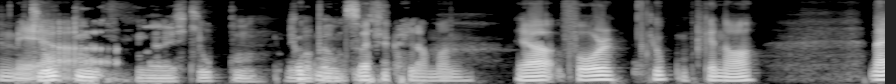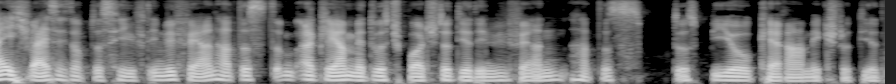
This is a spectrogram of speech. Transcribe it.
mehr. Kluppen, meine ich, bei uns sagt. Wäscheklammern. Ja, voll. Kluppen, genau. Nein, ich weiß nicht, ob das hilft. Inwiefern hat das, erklär mir, du hast Sport studiert, inwiefern hat das, du hast Biokeramik studiert.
